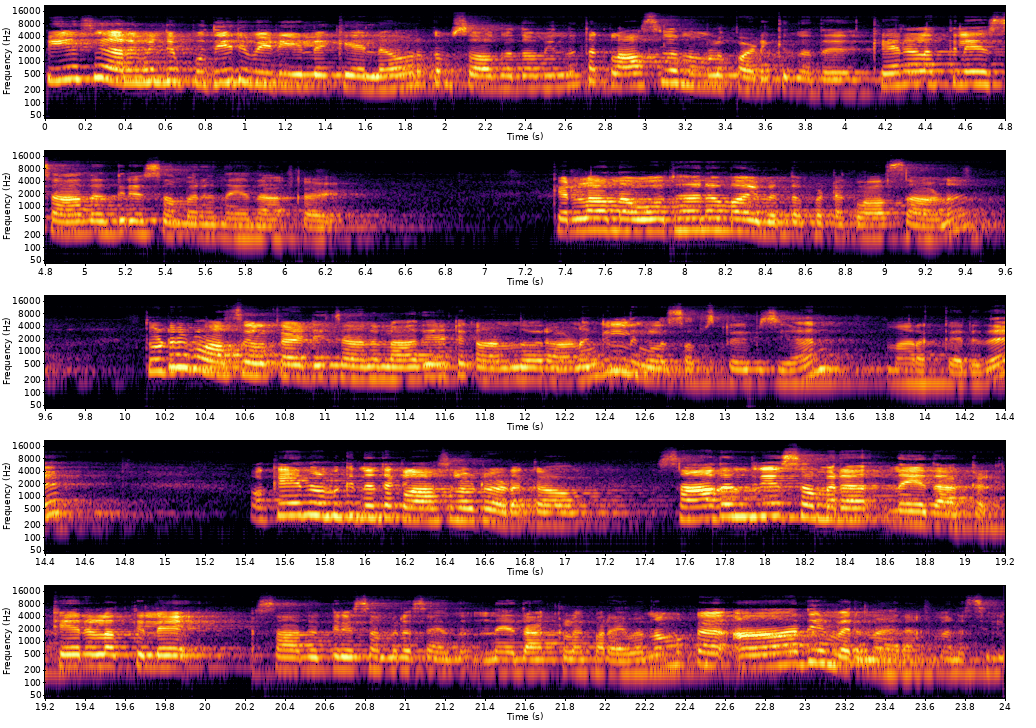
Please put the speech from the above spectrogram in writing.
പി എസ് സി അറിവിന്റെ പുതിയൊരു വീഡിയോയിലേക്ക് എല്ലാവർക്കും സ്വാഗതം. ഇന്നത്തെ ക്ലാസ്സിൽ നമ്മൾ പഠിക്കുന്നത് കേരളത്തിലെ സ്വാതന്ത്ര്യ സമര നേതാക്കൾ. കേരള നവോത്ഥാനവുമായി ബന്ധപ്പെട്ട ക്ലാസ്സാണ്. തുടർ ക്ലാസ്സുകൾക്കായിട്ട് ഈ ചാനൽ ആദ്യമായിട്ട് കാണുന്നവരാണെങ്കിൽ നിങ്ങൾ സബ്സ്ക്രൈബ് ചെയ്യാൻ മറക്കരുത്. ഓക്കെ നമുക്ക് ഇന്നത്തെ ക്ലാസ്സിലോട്ട് കിടക്കാം. സ്വാതന്ത്ര്യ സമര നേതാക്കൾ. കേരളത്തിലെ സ്വാതന്ത്ര്യ സമര നേതാക്കളെ പറയുമ്പോൾ നമുക്ക് ആദ്യം വരുന്ന ആരാ? മനസ്സിൽ?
